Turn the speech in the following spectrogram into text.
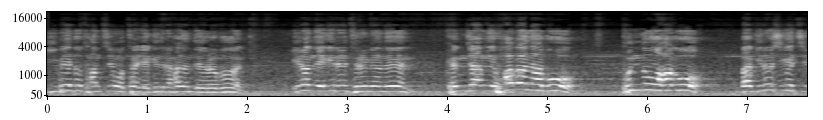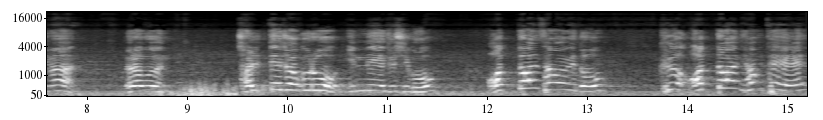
입에도 담지 못할 얘기들을 하는데 여러분. 이런 얘기를 들으면은 굉장히 화가 나고 분노하고 막 이러시겠지만 여러분 절대적으로 인내해 주시고 어떠한 상황에도 그 어떠한 형태의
